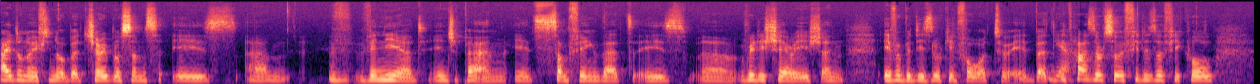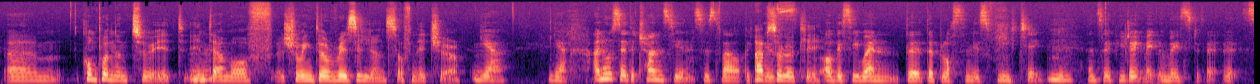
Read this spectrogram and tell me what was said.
I don't know if you know, but cherry blossoms is um, v- veneered in Japan. It's something that is uh, really cherished, and everybody's looking forward to it. But Yeah. it has also a philosophical um, component to it in terms of showing the resilience of nature. Yeah, yeah, and also the transience as well. Because Absolutely. obviously, when the the blossom is fleeting, and so if you don't make the most of it, it's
